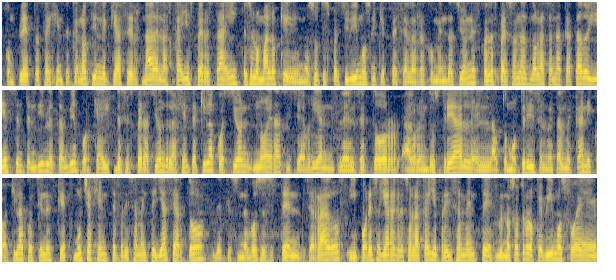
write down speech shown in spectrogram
completas, hay gente que no tiene que hacer nada en las calles, pero está ahí. Eso es lo malo que nosotros percibimos y que pese a las recomendaciones, pues las personas no las han acatado y es entendible también porque hay desesperación de la gente. Aquí la cuestión no era si se abrían el sector agroindustrial, el automotriz, el metal mecánico. Aquí la cuestión es que mucha gente precisamente ya se hartó de que sus negocios estén cerrados y por eso ya regresó a la calle. Precisamente nosotros lo que vimos fue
